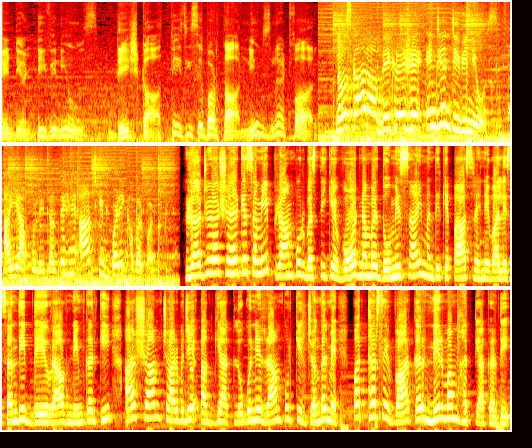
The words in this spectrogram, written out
इंडियन टीवी न्यूज़ देश का तेज़ी से बढ़ता न्यूज़ नेटवर्क। नमस्कार आप देख रहे हैं इंडियन टीवी न्यूज़। आइए आपको ले चलते हैं आज की बड़ी खबर पर। राजूरा शहर के समीप रामपुर बस्ती के वार्ड नंबर दो में साई मंदिर के पास रहने वाले संदीप देवराव निमकर की आज शाम चार बजे अज्ञात लोगों ने रामपुर के जंगल में पत्थर से वार कर निर्मम हत्या कर दी।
